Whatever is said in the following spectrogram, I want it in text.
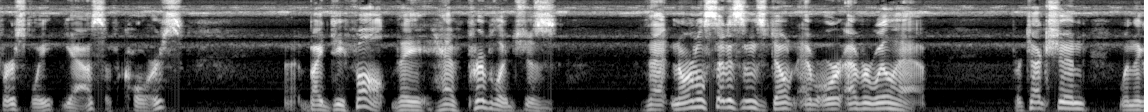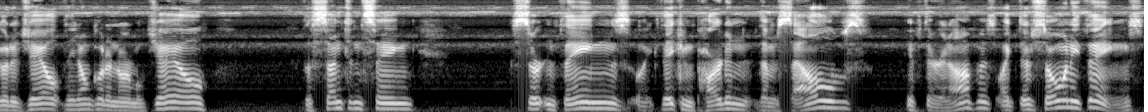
Firstly, yes, of course. Uh, by default, they have privileges that normal citizens don't ever or ever will have. Protection when they go to jail, they don't go to normal jail. The sentencing, certain things, like they can pardon themselves if they're in office. Like there's so many things.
